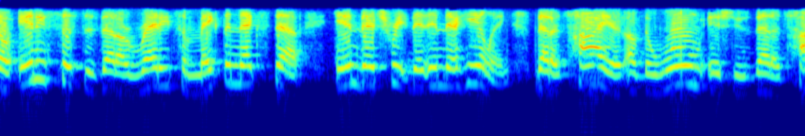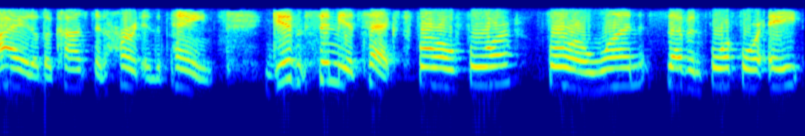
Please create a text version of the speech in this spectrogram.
So any sisters that are ready to make the next step in their treat in their healing, that are tired of the womb issues, that are tired of the constant hurt and the pain, give send me a text 404 401 7448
